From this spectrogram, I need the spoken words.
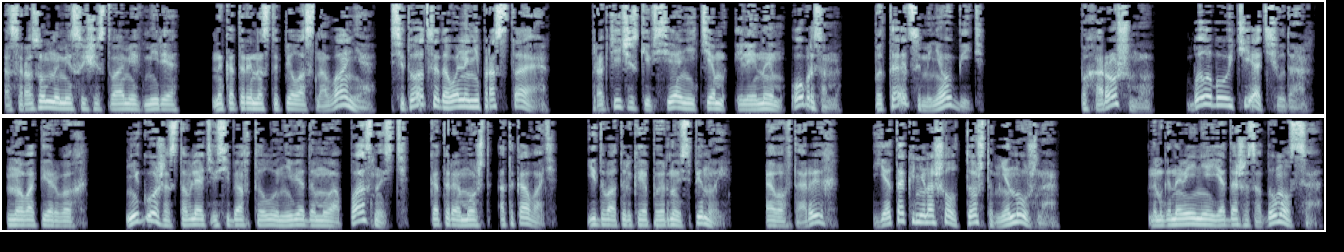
а с разумными существами в мире, на который наступило основание, ситуация довольно непростая. Практически все они тем или иным образом пытаются меня убить. По-хорошему, было бы уйти отсюда, но, во-первых, негоже оставлять у себя в тылу неведомую опасность, которая может атаковать, едва только я повернусь спиной, а во-вторых, я так и не нашел то, что мне нужно. На мгновение я даже задумался,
